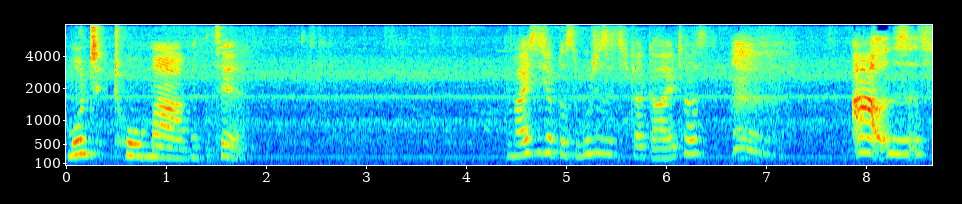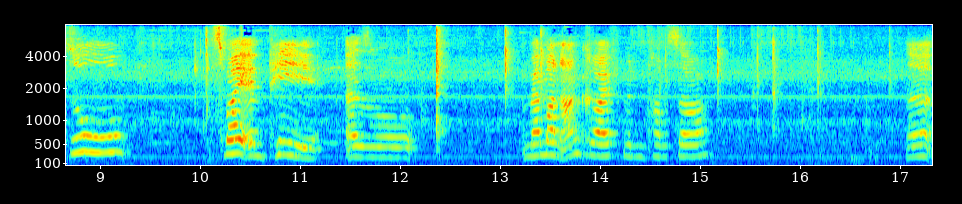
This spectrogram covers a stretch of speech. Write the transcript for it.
Mundtomate. Weiß nicht, ob das so gut ist, dass ich gerade geheilt hast. Ah, und es ist so 2 MP. Also, wenn man angreift mit dem Panzer, ne,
